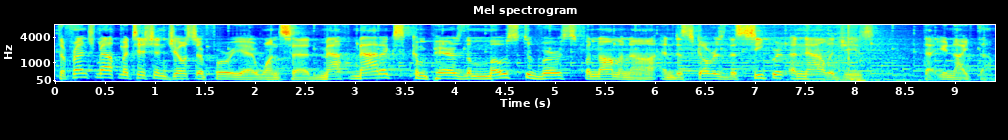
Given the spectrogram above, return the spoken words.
The French mathematician Joseph Fourier once said, Mathematics compares the most diverse phenomena and discovers the secret analogies that unite them.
